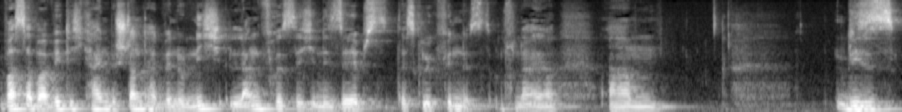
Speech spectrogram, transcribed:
was aber wirklich keinen Bestand hat, wenn du nicht langfristig in dir selbst das Glück findest. Und von daher, ähm, dieses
